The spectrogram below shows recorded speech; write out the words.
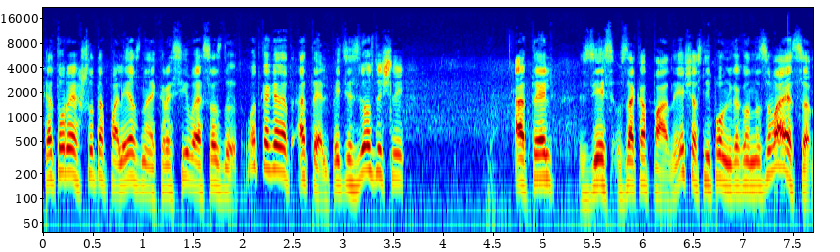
которые что-то полезное, красивое создают. Вот как этот отель, пятизвездочный отель здесь в Закопане. Я сейчас не помню, как он называется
